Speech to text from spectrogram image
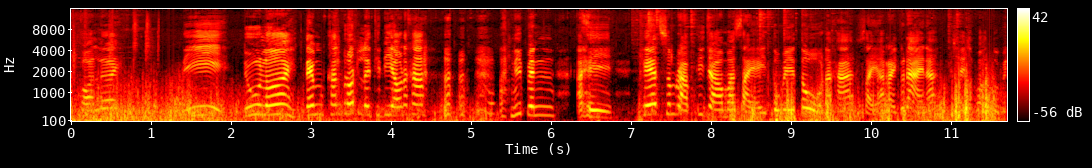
นี่สำรวจก่อนเลย นี่ดูเลยเต็มคันรถเลยทีเดียวนะคะ อันนี้เป็นไอเคสสำหรับที่จะเอามาใส่ไอโตเมโต้นะคะ ใส่อะไรก็ได้นะ ไม่ใช่เฉพาะโตเม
